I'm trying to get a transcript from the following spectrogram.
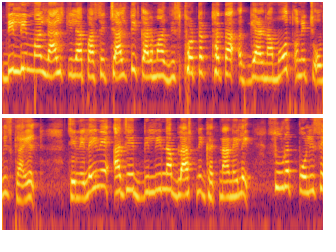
દિલ્હીમાં લાલ કિલ્લા પાસે ચાલતી કારમાં વિસ્ફોટક થતા અગિયારના મોત અને ચોવીસ ઘાયલ. જેને લઈને આજે દિલ્હીના બ્લાસ્ટની ઘટનાને લઈ સુરત પોલીસે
